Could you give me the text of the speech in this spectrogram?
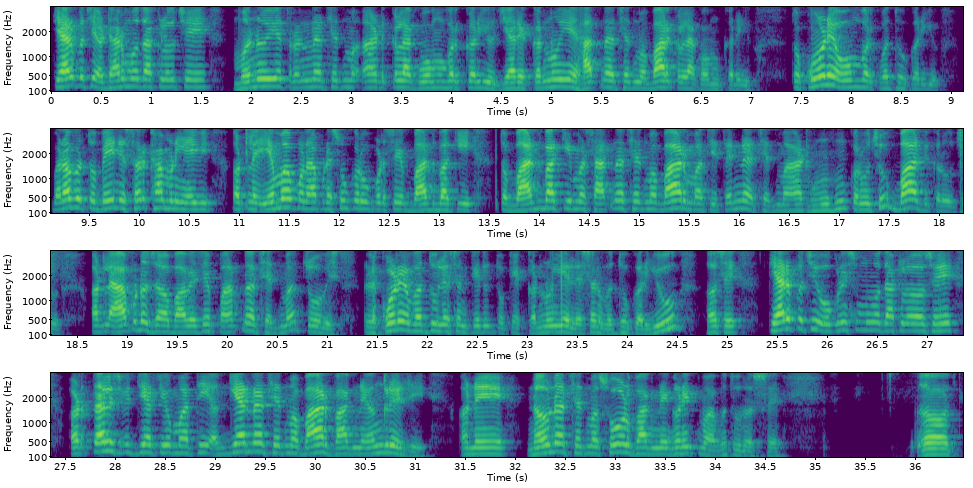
ત્યાર પછી અઢારમો દાખલો છે. મનુએ ત્રણના છેદમાં આઠ કલાક હોમવર્ક કર્યું. જ્યારે કનુએ હાથના છેદમાં બાર કલાક હોમ કર્યું. તો કોણે હોમવર્ક વધુ કર્યું? બરાબર? તો બેને સરખામણી આવી. એટલે એમાં પણ આપણે શું કરવું પડશે? બાદબાકી. તો બાદબાકીમાં સાતના છેદમાં બારમાંથી ત્રણના છેદમાં આઠ. હું શું કરું છું? બાદ કરું છું. એટલે આપણો જવાબ આવે છે પાંચના છેદમાં ચોવીસ. એટલે કોણે વધુ લેસન કર્યું? તો કે કન્નુએ લેસન વધુ કર્યું હશે. ત્યાર પછી ઓગણીસમો દાખલો હશે. અડતાલીસ વિદ્યાર્થીઓમાંથી અગિયારના છેદમાં બાર ભાગને અંગ્રેજી અને નવના છેદમાં સોળ ભાગને ગણિતમાં વધુ રસ છે.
